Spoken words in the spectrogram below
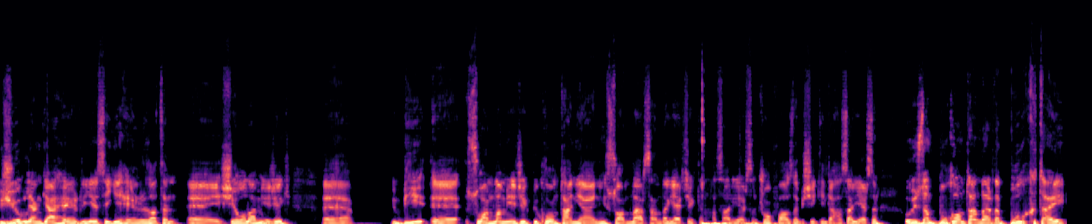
Julian ya Henry YSG Henry zaten e, şey olamayacak e, bir e, suamlamayacak bir komutan yani. Suamlarsan da gerçekten hasar yersin çok fazla bir şekilde hasar yersin. O yüzden bu komutanlarda bu kıtayı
